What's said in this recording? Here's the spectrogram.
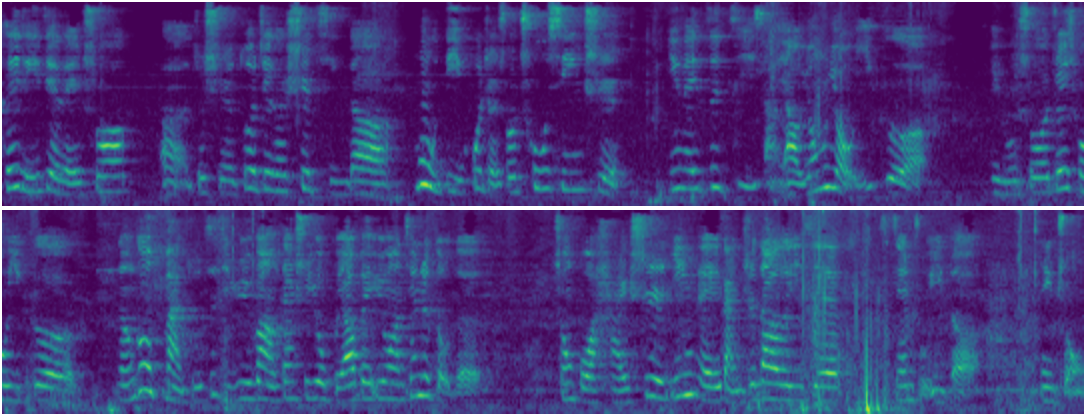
可以理解为说，呃，就是做这个事情的目的或者说初心，是因为自己想要拥有一个，比如说追求一个能够满足自己欲望，但是又不要被欲望牵着走的生活，还是因为感知到了一些极简主义的那种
